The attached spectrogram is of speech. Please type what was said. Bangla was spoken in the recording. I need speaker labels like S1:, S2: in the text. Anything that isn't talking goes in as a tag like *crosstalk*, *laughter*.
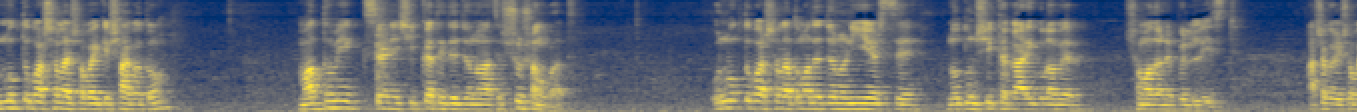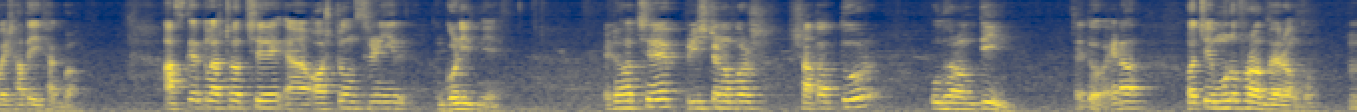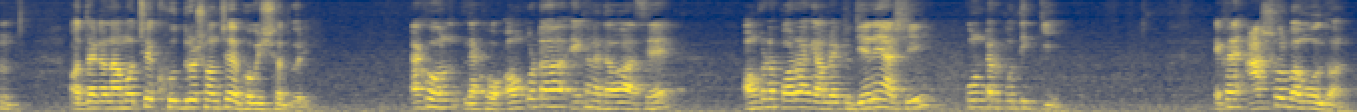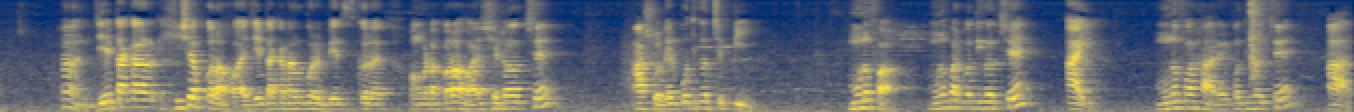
S1: উন্মুক্ত পাঠশালায় সবাইকে স্বাগতম। মাধ্যমিক শ্রেণির শিক্ষার্থীদের জন্য আছে সুসংবাদ। উন্মুক্ত পাঠশালা তোমাদের জন্য নিয়ে এসছে নতুন শিক্ষা কারিকুলামের সমাধানের প্লে লিস্ট আশা করি সবাই সাথেই থাকবা। আজকের ক্লাসটা হচ্ছে অষ্টম শ্রেণির গণিত নিয়ে। এটা হচ্ছে পৃষ্ঠা নম্বর সাতাত্তর, উদাহরণ তিন। তাই তো? এটা হচ্ছে মুনফর অধ্যায়ের অঙ্ক। হুম? অধ্যায়টার নাম হচ্ছে ক্ষুদ্র সঞ্চয় ভবিষ্যৎ গড়ি। এখন দেখো, অঙ্কটা এখানে দেওয়া আছে। অঙ্কটা পড়ার আগে আমরা একটু জেনে আসি কোনটার প্রতীক কি। এখানে আসল বা মূলধন হ্যাঁ যে টাকার হিসাব করা হয়, যে টাকাটার উপরে বেস করে অঙ্কটা করা হয়, সেটা হচ্ছে আসল। এর প্রতীক হচ্ছে পি মুনাফা, মুনাফার প্রতীক হচ্ছে আই মুনাফার হার এর প্রতীক হচ্ছে আর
